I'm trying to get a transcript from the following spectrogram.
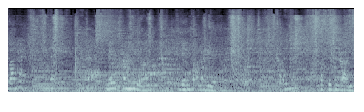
Ko city naman sa Usbana. Meron pa niya, meron pa kami. Tapos yung bani.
